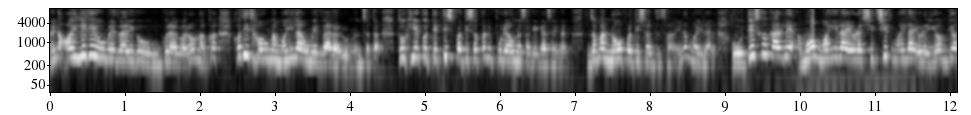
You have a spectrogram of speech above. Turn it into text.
होइन? अहिलेकै उम्मेदवारीको कुरा गरौँ न कति ठाउँमा महिला उम्मेदवारहरू हुनुहुन्छ त? तोकिएको तेत्तिस प्रतिशत पनि पुर्याउन सकेका छैनन् जम्मा नौ प्रतिशत छ होइन महिलाले? हो त्यसको कारणले म महिला एउटा शिक्षित महिला एउटा योग्य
